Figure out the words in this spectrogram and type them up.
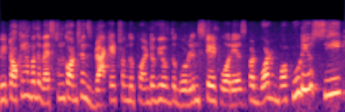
we're talking about the Western Conference bracket from the point of view of the Golden State Warriors. But what, what who do you see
